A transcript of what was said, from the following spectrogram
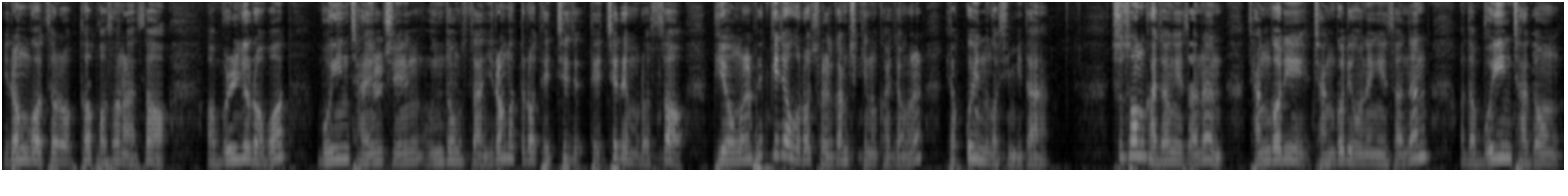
이런 것으로부터 벗어나서 어, 물류 로봇, 무인 자율주행 운동수단 이런 것들로 대체, 대체됨으로써 비용을 획기적으로 절감시키는 과정을 겪고 있는 것입니다. 수송 과정에서는 장거리 장거리 운행에서는 어떤 무인 자동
